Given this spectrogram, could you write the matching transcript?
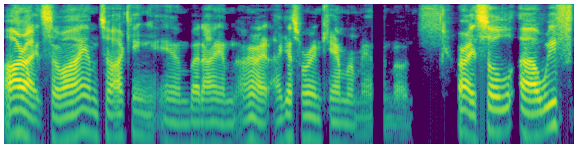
All right, so I am talking and but I am all right, I guess we're in cameraman mode. All right, so uh, we've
